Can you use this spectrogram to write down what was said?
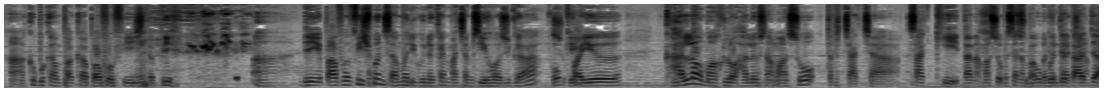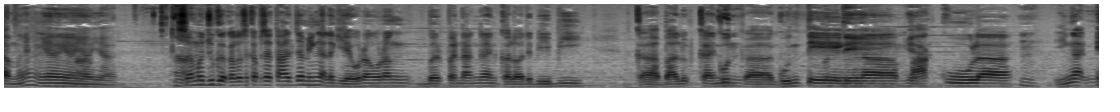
Ha, aku bukan pakar puffer fish tapi ah, di puffer fish pun sama digunakan macam seahorse juga Okay. supaya kalau makhluk halus nak masuk tercacar, sakit, tak nak masuk pasal Semua nampak benda tajam eh. Ya ya ya ya. Ha. Sama juga kalau cakap pasal tajam ingat lagi ya orang-orang berpandangan kalau ada baby uh, balutkan Gun- uh, gunting, gunting, lah, ya. paku lah. Hmm. Ingat ni.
